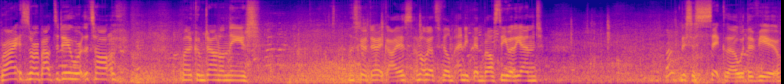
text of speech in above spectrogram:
Right, this is what we're about to do. We're at the top. I'm gonna come down on these. Let's go do it, guys. I'm not gonna be able to film anything, but I'll see you at the end. This is sick though with the view.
